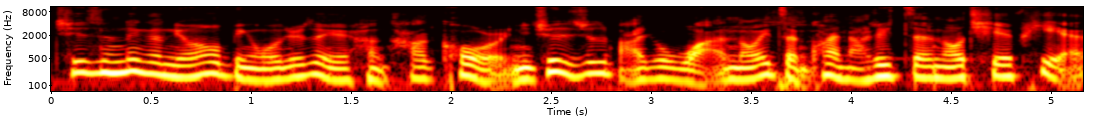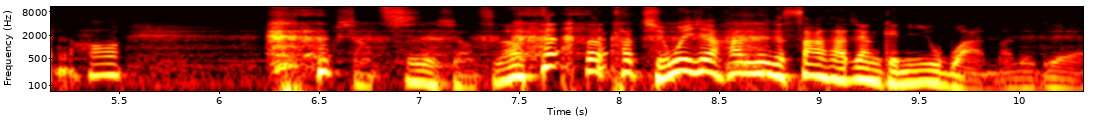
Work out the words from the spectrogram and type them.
其实那个牛肉饼我觉得也很 hardcore，你确实就是把一个丸，然后一整块拿去蒸，然后切片，然后。想吃想吃，然后那他请问一下，他那个沙茶酱给你一碗嘛，对不对？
